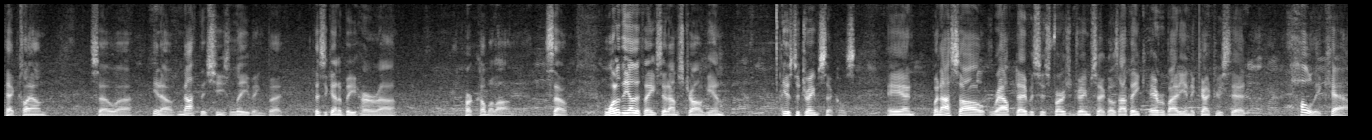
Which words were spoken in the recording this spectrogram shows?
Pet Clown. So, uh, you know, not that she's leaving, but this is going to be her uh, her come along. So, one of the other things that I'm strong in is the Dream dreamsicles. And when I saw Ralph Davis's first Dream dreamsicles, I think everybody in the country said, "Holy cow!"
